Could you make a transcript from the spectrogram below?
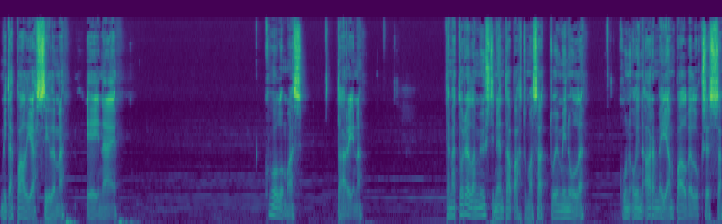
mitä paljas silmä ei näe? Kolmas tarina. Tämä todella mystinen tapahtuma sattui minulle, kun olin armeijan palveluksessa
